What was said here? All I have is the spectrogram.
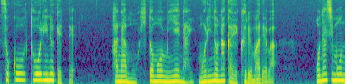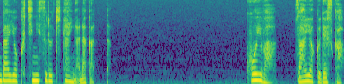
そこを通り抜けて花も人も見えない森の中へ来るまでは同じ問題を口にする機会がなかった「恋は罪悪ですか?」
